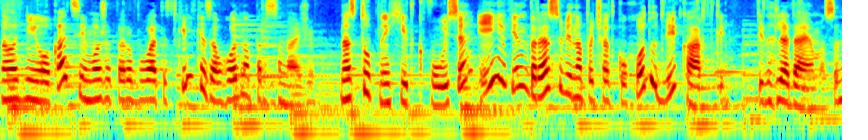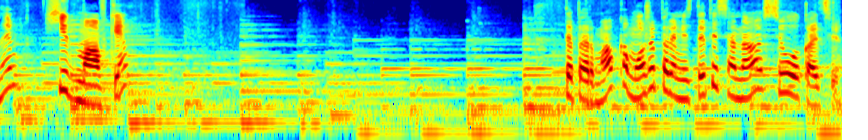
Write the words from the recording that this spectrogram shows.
на одній локації може перебувати скільки завгодно персонажів. Наступний хід квуся, і він бере собі на початку ходу дві картки. Підглядаємо за ним. Хід мавки. Тепер мавка може переміститися на ось цю локацію.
